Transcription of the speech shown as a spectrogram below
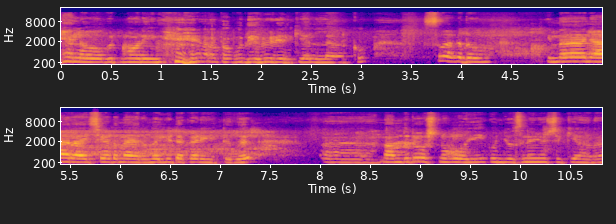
ഹലോ ഗുഡ് മോർണിംഗ് അപ്പോൾ പുതിയ വീഡിയോയിലേക്ക് എല്ലാവർക്കും സ്വാഗതം. ഇന്ന് ഞായറാഴ്ചയുടെ നേരം വൈകിട്ടൊക്കെ എണീറ്റത്. നന്ദു ട്യൂഷന് പോയി കുഞ്ചൂസിനെ അന്വേഷിക്കുകയാണ്.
